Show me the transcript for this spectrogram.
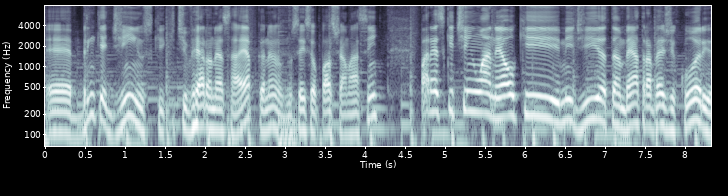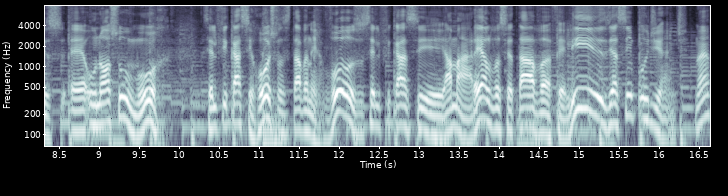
é, brinquedinhos que, que, tiveram nessa época, né? Não sei se eu posso chamar assim. Parece que tinha um anel que media também, através de cores, é, o nosso humor. Se ele ficasse roxo, você estava nervoso. Se ele ficasse amarelo, você estava feliz e assim por diante, né?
